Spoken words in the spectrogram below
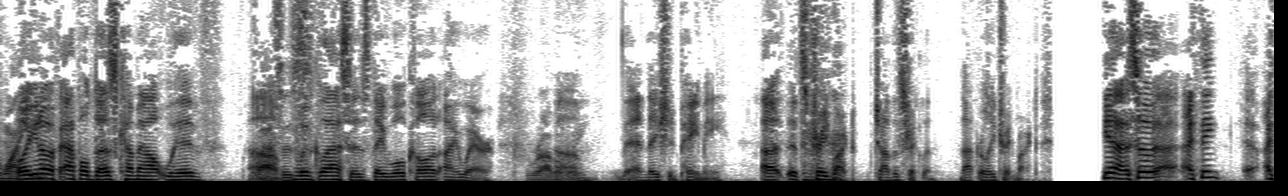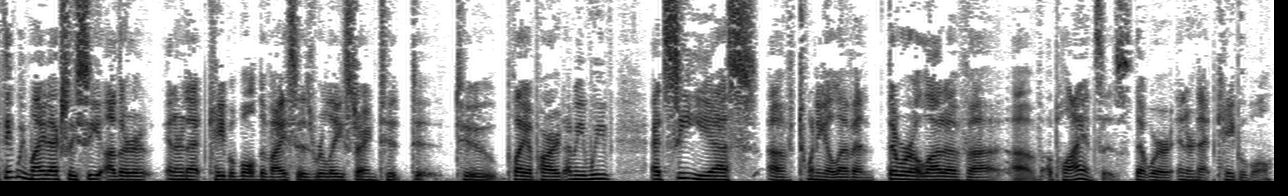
Y? well, you know, if Apple does come out with um, with glasses, they will call it eyewear. probably um, and they should pay me. Uh, it's trademarked, Jonathan Strickland, not really trademarked. Yeah, so uh, I think I think we might actually see other internet capable devices really starting to to to play a part. I mean, we've at CES of 2011, there were a lot of uh, of appliances that were internet capable.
